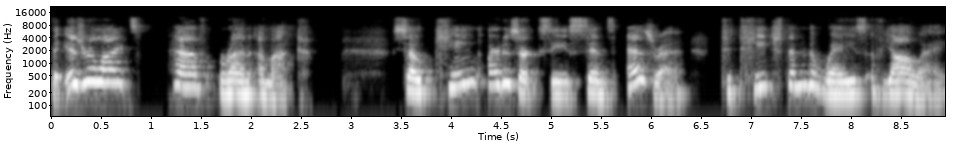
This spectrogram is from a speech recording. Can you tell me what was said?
the Israelites have run amok. So King Artaxerxes sends Ezra to teach them the ways of Yahweh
